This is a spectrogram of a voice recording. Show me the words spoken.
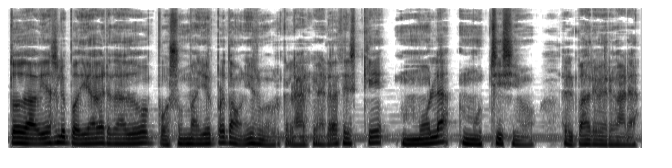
todavía se le podía haber dado pues un mayor protagonismo, porque la verdad es que mola muchísimo el padre Vergara.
